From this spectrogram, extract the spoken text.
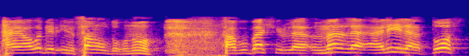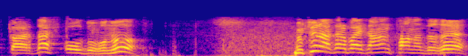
həyalı bir insan olduğunu, Əbu Bəkirlə, Ömərlə, Əli ilə dost, qardaş olduğunu bütün Azərbaycanın tanıdığı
